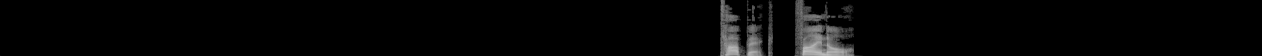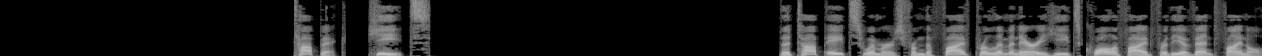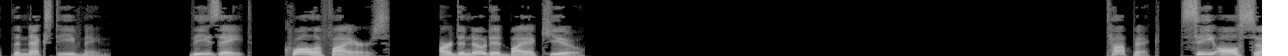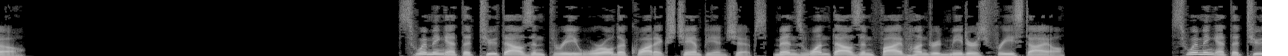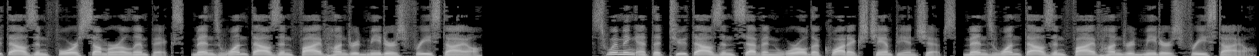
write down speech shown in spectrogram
Topic Final Topic Heats The top eight swimmers from the five preliminary heats qualified for the event final, the next evening. These eight qualifiers are denoted by a Q. See also Swimming at the 2003 World Aquatics Championships, men's 1,500 meters freestyle. Swimming at the 2004 Summer Olympics, men's 1,500 meters freestyle. Swimming at the 2007 World Aquatics Championships, men's 1,500 meters freestyle.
